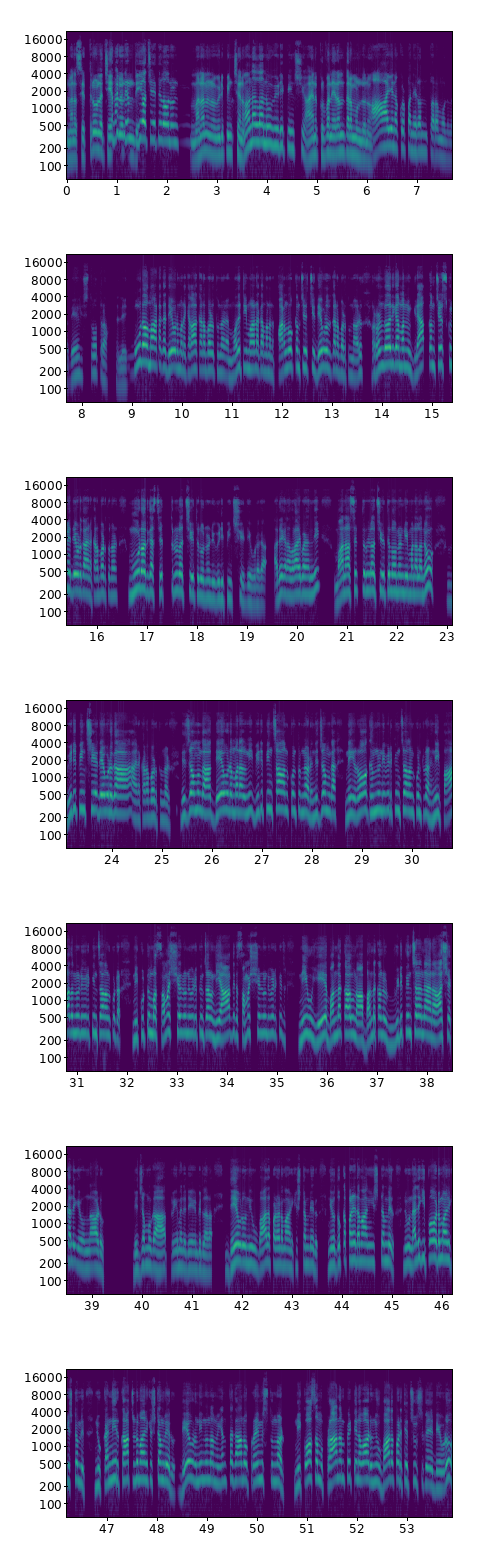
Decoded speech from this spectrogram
మన శత్రువుల చేతిలో నుండి చేతిలో నుండి మనలను విడిపించను. మనలను విడిపించి ఆయన కృప నిరంతరం ఉండును ఆయన కృప నిరంతరములు దేవుని స్తోత్రం. మూడో మాటగా దేవుడు మనకి ఎలా కనబడుతున్నాడు మొదటి మాటగా మనం పరలోకం చేర్చి దేవుడుగా కనబడుతున్నాడు. రెండోదిగా మనం జ్ఞాపకం చేసుకునే దేవుడుగా ఆయన కనబడుతున్నాడు. మూడోదిగా శత్రుల చేతిలో నుండి విడిపించే దేవుడుగా. అదే కదా వ్రాయబడింది మన శత్రుల చేతిలో నుండి మనలను విడిపించే దేవుడుగా ఆయన కనబడుతున్నాడు. నిజంగా దేవుడు మనల్ని విడిపించాలనుకుంటున్నాడు. నిజంగా నీ రోగం నుండి విడిపించాలనుకుంటున్నాడు నీ బాధ నుండి విడిపించాలనుకుంటాడు నీ కుటుంబ సమస్యల నుండి విడిపించాలని నీ ఆర్థిక సమస్యల నుండి విడిపించ నీవు ఏ బంధకాలను ఆ బంధకాలను విడిపించాలని ఆయన ఆశ కలిగి ఉన్నాడు. నిజముగా ప్రేమైన దేవుని బిడ్డలారా దేవుడు నీవు బాధపడడం ఆయనకి ఇష్టం లేదు. నువ్వు దుఃఖపడడం ఆయనకి ఇష్టం లేదు. నువ్వు నలిగిపోవడం ఆయనకి ఇష్టం లేదు. నువ్వు కన్నీరు కార్చడం ఆయనకి ఇష్టం లేదు. దేవుడు నిన్ను నన్ను ఎంతగానో ప్రేమిస్తున్నాడు. నీ కోసం ప్రాణం పెట్టిన వాడు నువ్వు బాధపడితే చూసుకునే దేవుడు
